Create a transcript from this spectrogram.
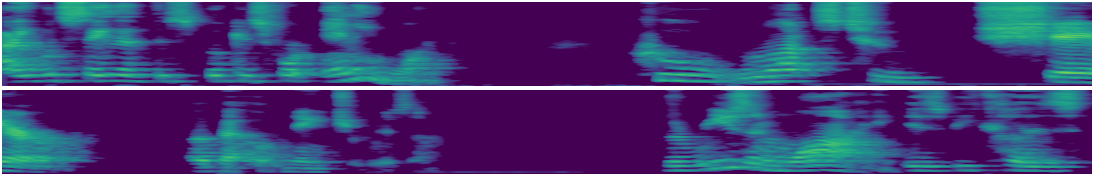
I would say that this book is for anyone who wants to share about naturism. The reason why is because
